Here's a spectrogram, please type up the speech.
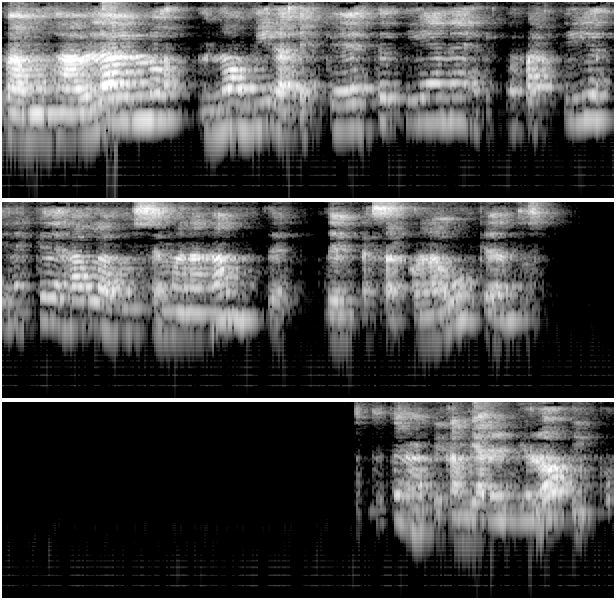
vamos a hablarlo. No, mira, es que este tiene, esta pastilla tienes que dejarla dos semanas antes de empezar con la búsqueda. Entonces, tenemos que cambiar el biológico.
